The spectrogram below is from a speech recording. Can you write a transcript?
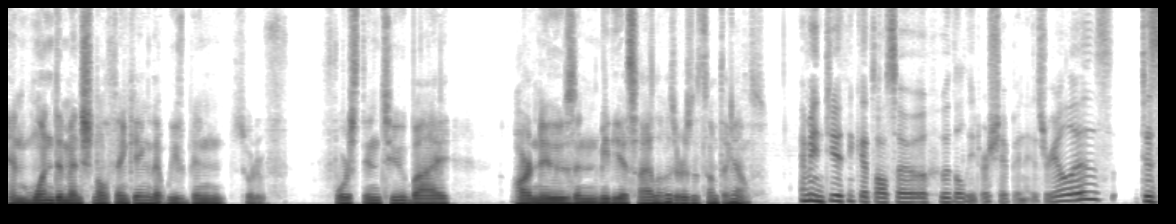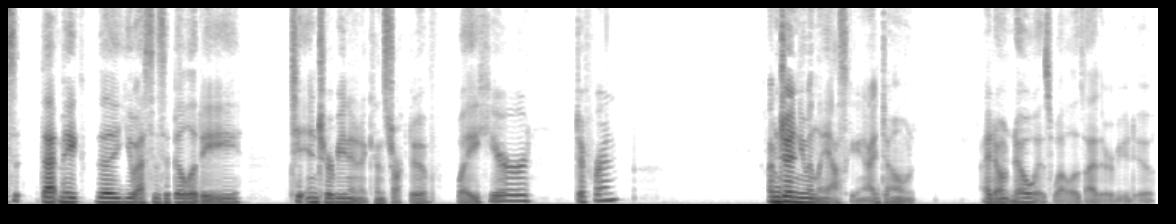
and one-dimensional thinking that we've been sort of forced into by our news and media silos, or is it something else? I mean, do you think it's also who the leadership in Israel is? Does that make the U.S.'s ability to intervene in a constructive way here different? I'm genuinely asking. I don't, I don't know as well as either of you do.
